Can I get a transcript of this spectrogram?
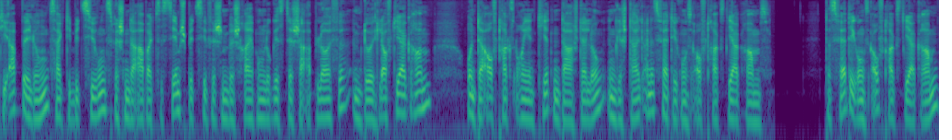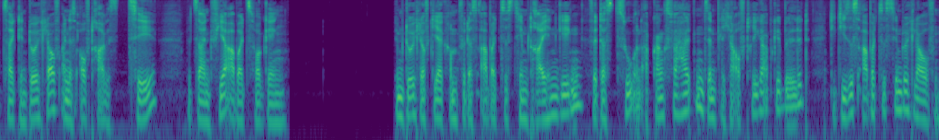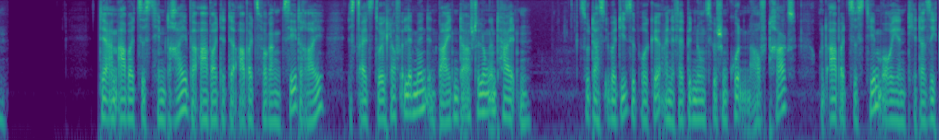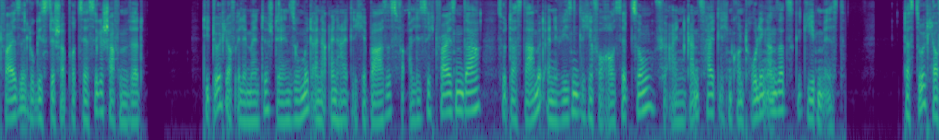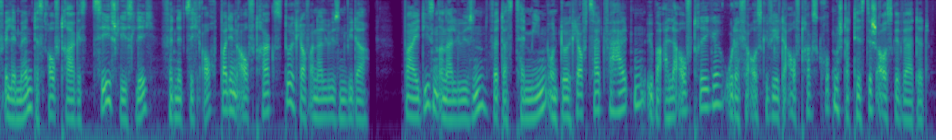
Die Abbildung zeigt die Beziehung zwischen der arbeitssystemspezifischen Beschreibung logistischer Abläufe im Durchlaufdiagramm und der auftragsorientierten Darstellung in Gestalt eines Fertigungsauftragsdiagramms. Das Fertigungsauftragsdiagramm zeigt den Durchlauf eines Auftrages C mit seinen vier Arbeitsvorgängen. Im Durchlaufdiagramm für das Arbeitssystem 3 hingegen wird das Zu- und Abgangsverhalten sämtlicher Aufträge abgebildet, die dieses Arbeitssystem durchlaufen. Der an Arbeitssystem 3 bearbeitete Arbeitsvorgang C3 ist als Durchlaufelement in beiden Darstellungen enthalten, so dass über diese Brücke eine Verbindung zwischen Kundenauftrags- und arbeitssystemorientierter Sichtweise logistischer Prozesse geschaffen wird. Die Durchlaufelemente stellen somit eine einheitliche Basis für alle Sichtweisen dar, so dass damit eine wesentliche Voraussetzung für einen ganzheitlichen Controlling-Ansatz gegeben ist das Durchlaufelement des Auftrages C schließlich findet sich auch bei den Auftragsdurchlaufanalysen wieder. Bei diesen Analysen wird das Termin und Durchlaufzeitverhalten über alle Aufträge oder für ausgewählte Auftragsgruppen statistisch ausgewertet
